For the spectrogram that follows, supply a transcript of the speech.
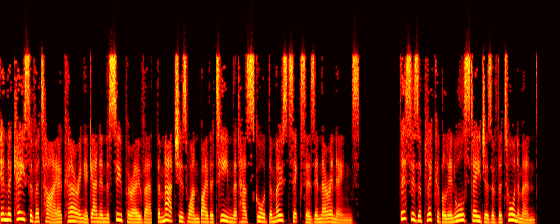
In the case of a tie occurring again in the super over, the match is won by the team that has scored the most sixes in their innings. This is applicable in all stages of the tournament,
